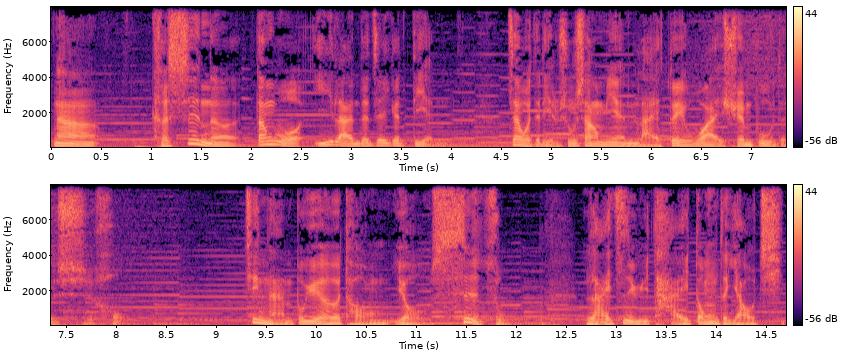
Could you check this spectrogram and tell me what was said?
那可是呢，当我宜兰的这个点。在我的脸书上面来对外宣布的时候，竟然不约而同有四组来自于台东的邀请。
